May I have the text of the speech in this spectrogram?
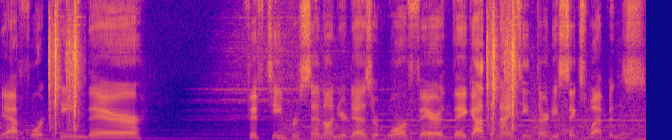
Yeah, 14 there. 15% on your desert warfare. They got the 1936 weapons.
